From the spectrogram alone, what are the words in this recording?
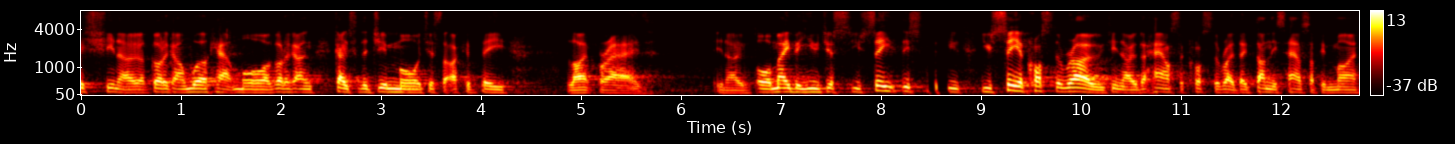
wish, you know, I've got to go and work out more. I've got to go and go to the gym more just that I could be like Brad, you know. Or maybe you just, you see this, you, you see across the road, you know, the house across the road. They've done this house up in my,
